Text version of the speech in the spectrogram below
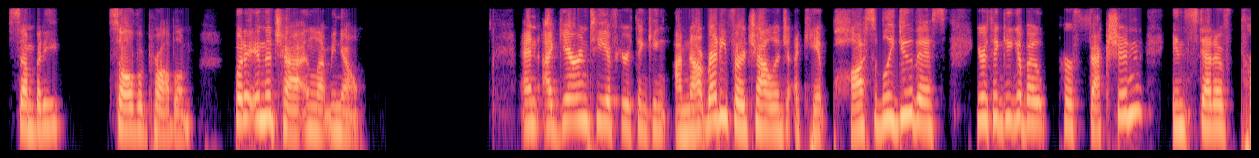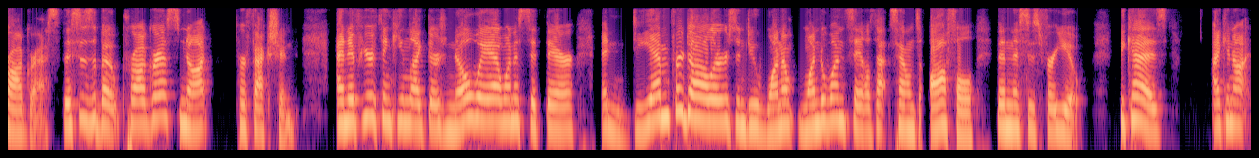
somebody solve a problem, put it in the chat and let me know. And I guarantee if you're thinking, I'm not ready for a challenge, I can't possibly do this, you're thinking about perfection instead of progress. This is about progress, not perfection. And if you're thinking like there's no way I want to sit there and DM for dollars and do one one to one sales, that sounds awful, then this is for you. Because I cannot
